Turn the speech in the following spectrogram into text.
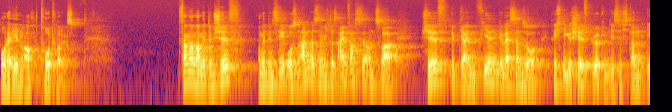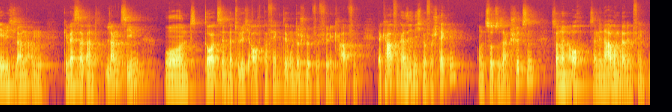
oder eben auch Totholz. Fangen wir mal mit dem Schilf und mit den Seerosen an. Das ist nämlich das Einfachste. Und zwar Schilf gibt ja in vielen Gewässern so richtige Schilfgürtel, die sich dann ewig lang am Gewässerrand langziehen. Und dort sind natürlich auch perfekte Unterschlüpfe für den Karpfen. Der Karpfen kann sich nicht nur verstecken und sozusagen schützen, sondern auch seine Nahrung darin finden.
